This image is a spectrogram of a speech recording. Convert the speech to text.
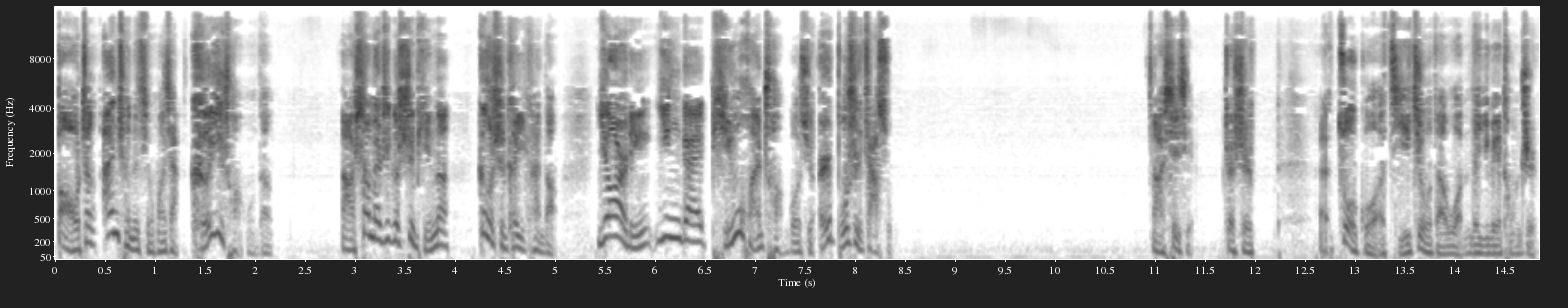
保证安全的情况下可以闯红灯啊。上面这个视频呢。更是可以看到，幺二零应该平缓闯过去，而不是加速。啊，谢谢，这是呃做过急救的我们的一位同志，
